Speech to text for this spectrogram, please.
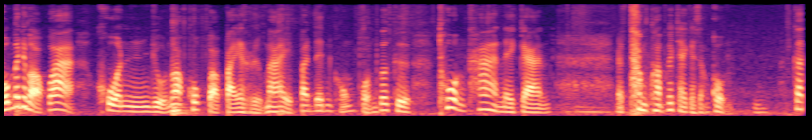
ผมไม่ได้บอกว่าควรอยู่นอกคุกต่อไปหรือไม่ประเด็นของผมก็คือท่วงท่าในการทำความเข้าใจกับสังคมก็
